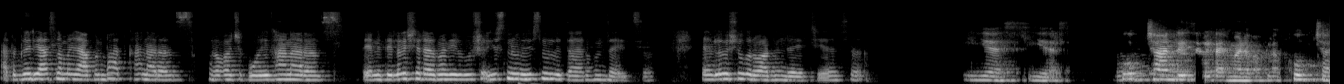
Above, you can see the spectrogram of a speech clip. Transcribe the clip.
आता घरी असलं म्हणजे आपण भात खाणारच गव्हाची पोळी खाणारच. त्याने ते लगेच शरीरामध्ये इन्सुलिन इन्सुलिन तयार होऊन जायचं. त्याने लगेच शुगर वाढून जायची असं. येस येस खूप छान रिझल्ट आहे मॅडम आपला खूप छान.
